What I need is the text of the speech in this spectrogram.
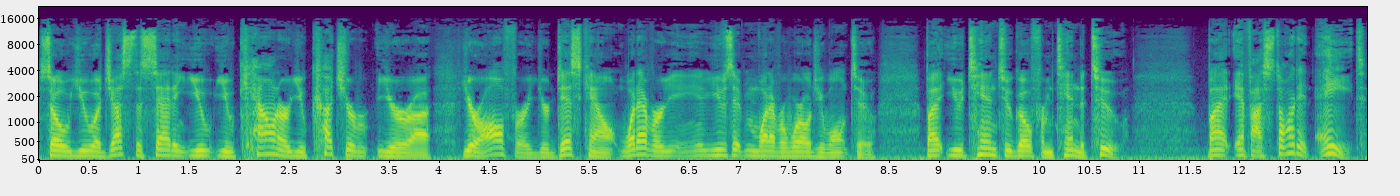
so you adjust the setting, you you counter, you cut your your uh, your offer, your discount, whatever. use it in whatever world you want to, but you tend to go from ten to two. But if I start at eight,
